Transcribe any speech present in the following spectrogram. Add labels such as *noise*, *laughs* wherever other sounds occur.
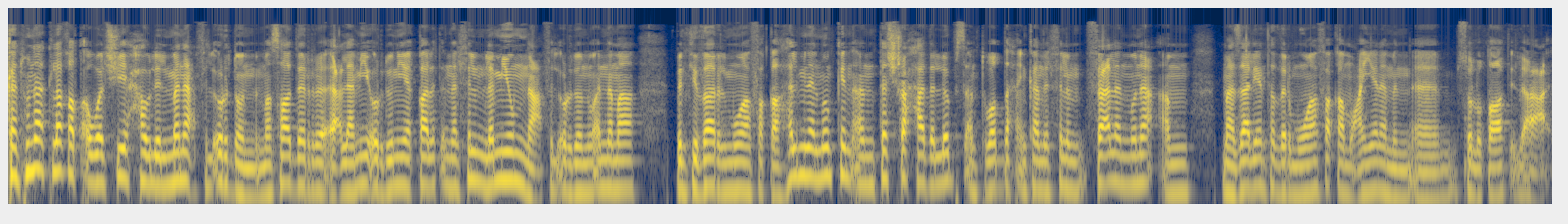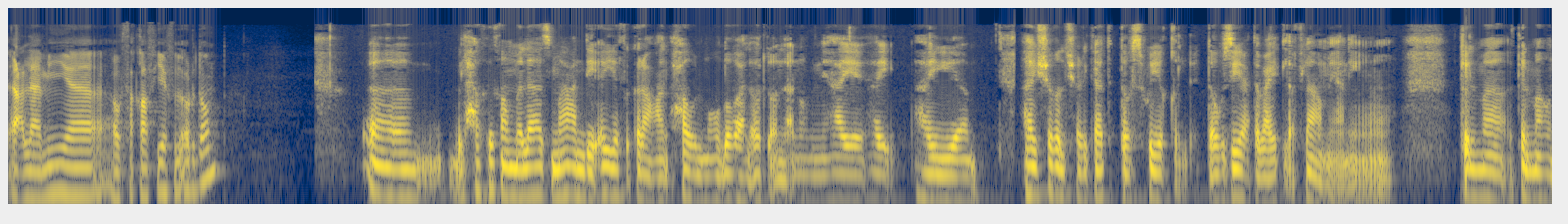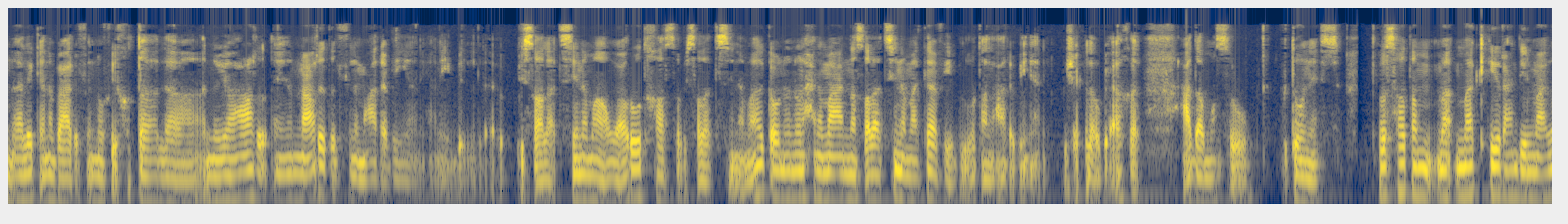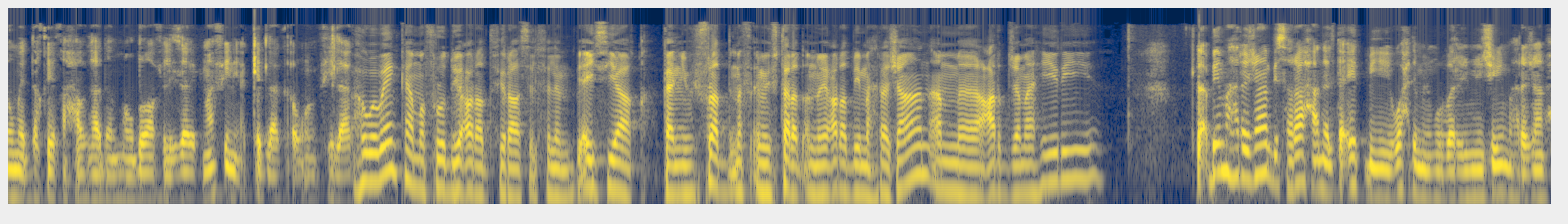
كان هناك لغط أول شيء حول المنع في الأردن. مصادر إعلامية أردنية قالت أن الفيلم لم يمنع في الأردن وإنما بانتظار الموافقة. هل من الممكن أن تشرح هذا اللبس أن توضح إن كان الفيلم فعلا منع أم ما زال ينتظر موافقة معينة من آه، سلطات إعلامية أو ثقافية في الأردن؟ بالحقيقة ملاز ما عندي أي فكرة عن حول موضوع الأردن لأنه بالنهاية هي هي هي شغل شركات التسويق التوزيع تبعية الأفلام يعني كل ما كل ما هنالك أنا بعرف إنه في خطة لأنه يعرض يعني نعرض الفيلم عربيا يعني بصالات السينما أو عروض خاصة بصالات السينما كون إنه نحن ما عندنا صالات سينما كافية بالوطن العربي يعني بشكل أو بآخر عدا مصر وتونس. بس هذا ما, ما كثير عندي المعلومة الدقيقة حول هذا الموضوع فلذلك ما فيني أكد لك أو أنفي لك. هو وين كان مفروض يعرض في راس الفيلم؟ بأي سياق؟ كان يفرض يفترض أنه يعرض بمهرجان أم عرض جماهيري؟ لا بمهرجان بصراحة أنا التقيت بواحدة من مبرمجي مهرجان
